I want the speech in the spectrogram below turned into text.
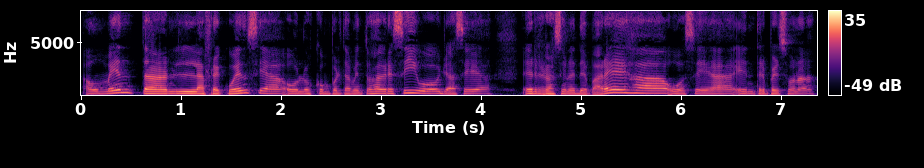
aumentan la frecuencia o los comportamientos agresivos, ya sea en relaciones de pareja o sea entre personas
